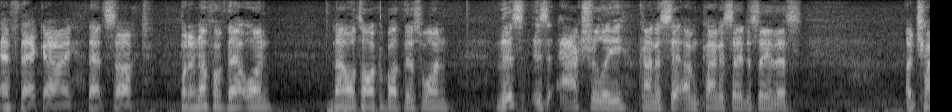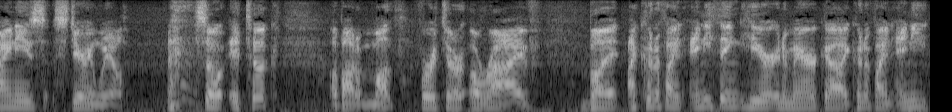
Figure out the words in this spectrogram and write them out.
F that guy. That sucked. But enough of that one. Now we'll talk about this one. This is actually kind of. I'm kind of sad to say this. A Chinese steering wheel. so it took about a month for it to arrive but I couldn't find anything here in America. I couldn't find any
